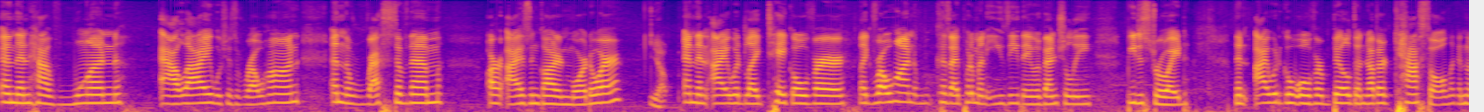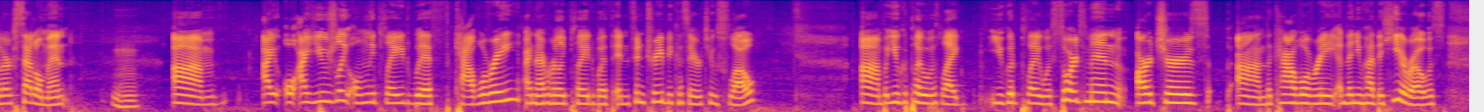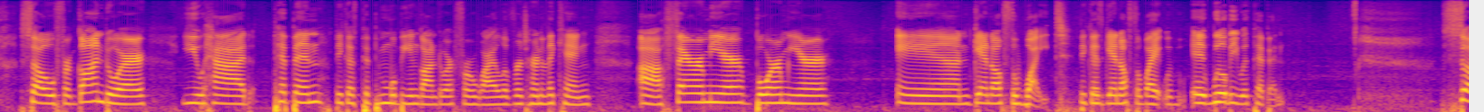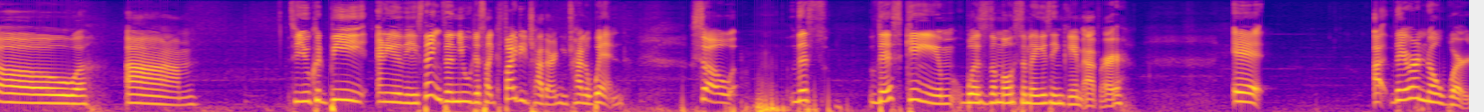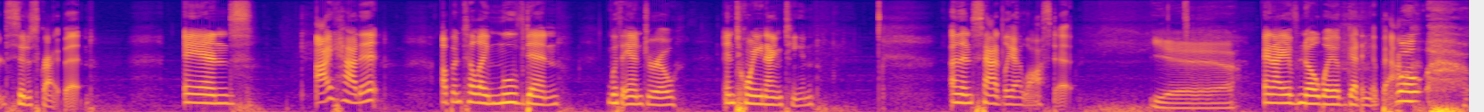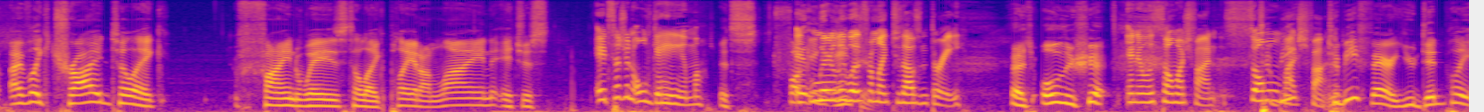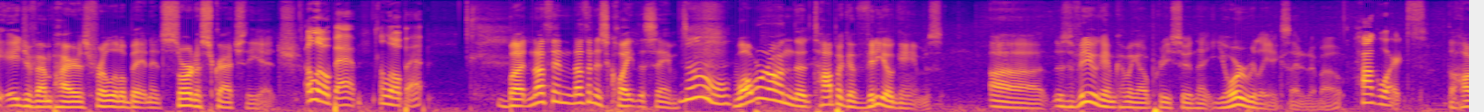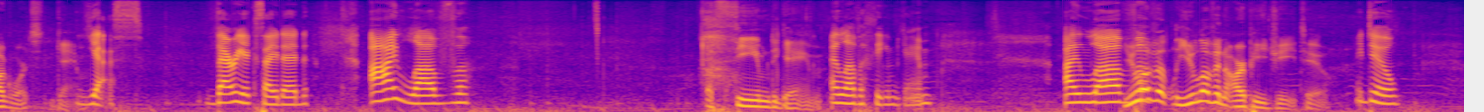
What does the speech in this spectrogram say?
and then have one ally, which is Rohan, and the rest of them are Isengard and Mordor. Yep. And then I would like take over like Rohan because I put them on easy, they would eventually be destroyed. Then I would go over build another castle, like another settlement. Mhm. Um I I usually only played with cavalry. I never really played with infantry because they were too slow. Um, but you could play with like you could play with swordsmen, archers, um, the cavalry, and then you had the heroes. So for Gondor, you had Pippin because Pippin will be in Gondor for a while of Return of the King. Uh, Faramir, Boromir, and Gandalf the White because Gandalf the White it will be with Pippin. So, um, so you could be any of these things, and you would just like fight each other, and you try to win. So this this game was the most amazing game ever. It there are no words to describe it, and I had it up until I moved in with Andrew in 2019, and then sadly I lost it, Yeah. and I have no way of getting it back. Well, I've like tried to like find ways to like play it online. It just it's such an old game. it's fucking. It literally was from like 2003, It's old as shit. and it was so much fun, so be- much fun. To be fair, you did play Age of Empires for a little bit, and it sort of scratched the itch. a little bit, a little bit. But nothing, nothing is quite the same. No, While we're on the topic of video games, uh, there's a video game coming out pretty soon that you're really excited about. Hogwarts. The Hogwarts game. Yes. Very excited. I love A themed game. I love a themed game. I love You love it. You love an RPG too, I do.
